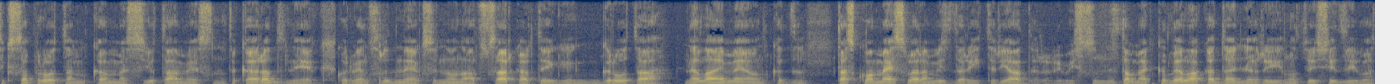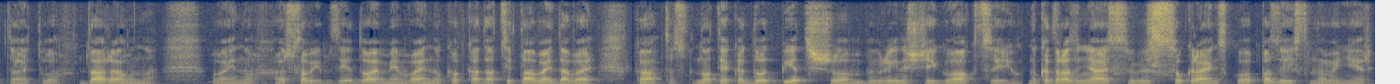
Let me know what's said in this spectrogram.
tik saprotama, ka mēs jutāmies nu, kā radinieki, kur viens radinieks ir nonācis ārkārtīgi grūtā nelaimē, un kad tas, ko mēs varam izdarīt, ir jādara arī viss. Un es domāju, ka lielākā daļa arī Latvijas iedzīvotāji to dara. Un, vai nu ar saviem ziedojumiem, vai nu kaut kādā citā veidā, vai kā tas notiek ar dot piecu šo brīnišķīgo akciju. Nu, katrā ziņā es visus ukrāņus, ko pazīstu, nu, viņi ir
